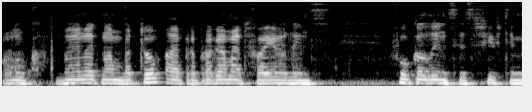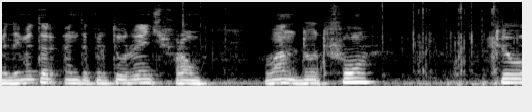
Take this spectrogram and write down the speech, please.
Look bayonet number two I pre-programmed for your lens. Focal length is 50 millimeter and the aperture range from 1.4 to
